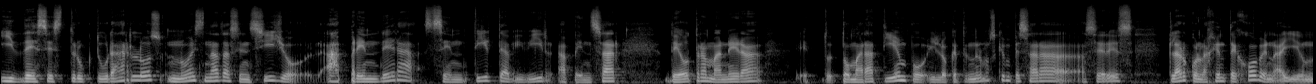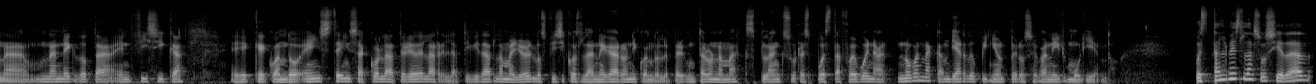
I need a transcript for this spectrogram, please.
y desestructurarlos no es nada sencillo. Aprender a sentirte, a vivir, a pensar de otra manera eh, tomará tiempo y lo que tendremos que empezar a hacer es, claro, con la gente joven. Hay una, anécdota en física eh, que cuando Einstein sacó la teoría de la relatividad, la mayoría de los físicos la negaron y cuando le preguntaron a Max Planck, su respuesta fue, buena, no van a cambiar de opinión, pero se van a ir muriendo pues tal vez la sociedad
